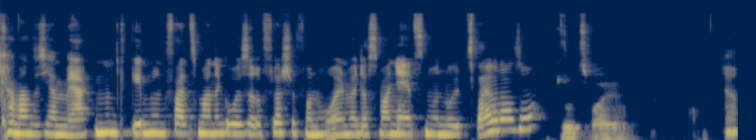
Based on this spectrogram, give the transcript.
Kann man sich ja merken und gegebenenfalls mal eine größere Flasche von holen, weil das waren ja jetzt nur 0,2 oder so. 02, ja. Ja.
